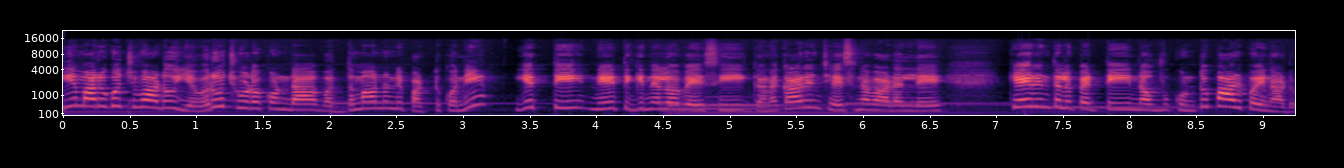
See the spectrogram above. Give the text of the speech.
ఈ మరుగుజ్జువాడు ఎవరూ చూడకుండా వర్ధమానుని పట్టుకొని ఎత్తి నేతి గిన్నెలో వేసి ఘనకార్యం చేసిన వాడల్లే కేరింతలు పెట్టి నవ్వుకుంటూ పారిపోయినాడు.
